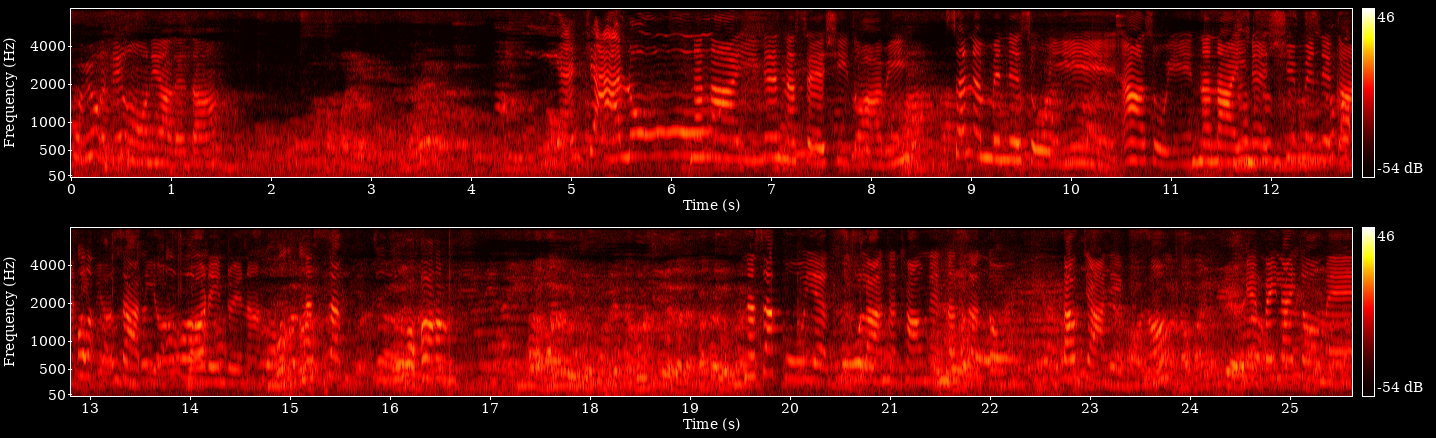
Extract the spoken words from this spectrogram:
တော့ဘာလို့အတင်းအောင်နေရလဲဒါရန်ကြလို့နှစ်နာရီနဲ့20ရှိသွားပြီ12မိနစ်ဆိုရင်အဲ့ဆိုရင်2နာရီနဲ့10မိနစ်ကနေပြီးတော့စပြီးတော့ recording တွင်တာ20အဲ့ဒါဘာလို့ကြုံဘူးလဲငကိုရှိရတယ်ဘက်ကလုံးတာ29ရက်6လ2023တောက်ကြနေပေါ့နော်နောက်ပိုင်းရှိရဲ့ကဲပိတ်လိုက်တော့မယ်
